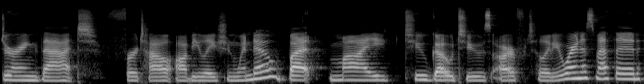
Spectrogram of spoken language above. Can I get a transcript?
during that fertile ovulation window. But my two go tos are fertility awareness method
